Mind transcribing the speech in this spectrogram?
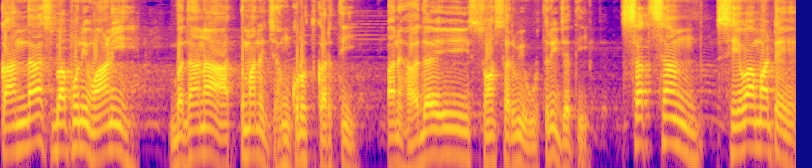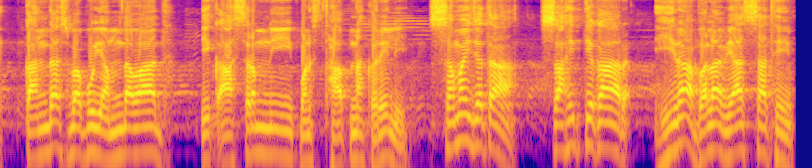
કાનદાસ બાપુની વાણી બધાના આત્માને ઝંકૃત કરતી અને હૃદય સોસરવી ઉતરી જતી. સત્સંગ સેવા માટે કાનદાસ બાપુએ અમદાવાદ એક આશ્રમની પણ સ્થાપના કરેલી. સમય જતાં સાહિત્યકાર હીરા ભલા વ્યાસ સાથે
